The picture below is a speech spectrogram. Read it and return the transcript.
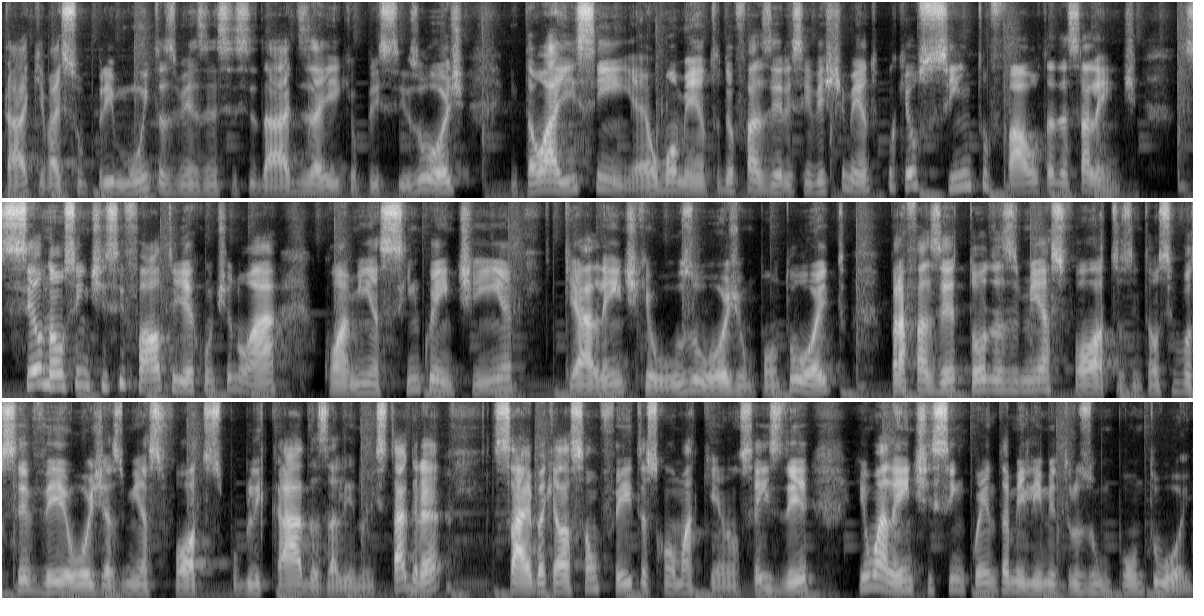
tá? Que vai suprir muitas minhas necessidades aí que eu preciso hoje. Então aí sim é o momento de eu fazer esse investimento porque eu sinto falta dessa lente. Se eu não sentisse falta, ia continuar com a minha cinquentinha que é a lente que eu uso hoje, 1.8, para fazer todas as minhas fotos. Então, se você vê hoje as minhas fotos publicadas ali no Instagram, saiba que elas são feitas com uma Canon 6D e uma lente 50mm 1.8.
